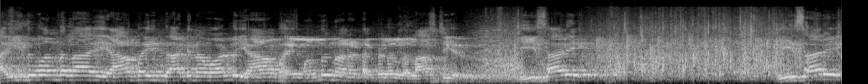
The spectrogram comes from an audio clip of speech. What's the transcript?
ఐదు వందల యాభై దాటిన వాళ్ళు యాభై మంది ఉన్నారట పిల్లలు లాస్ట్ ఇయర్. ఈసారి ఈసారి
